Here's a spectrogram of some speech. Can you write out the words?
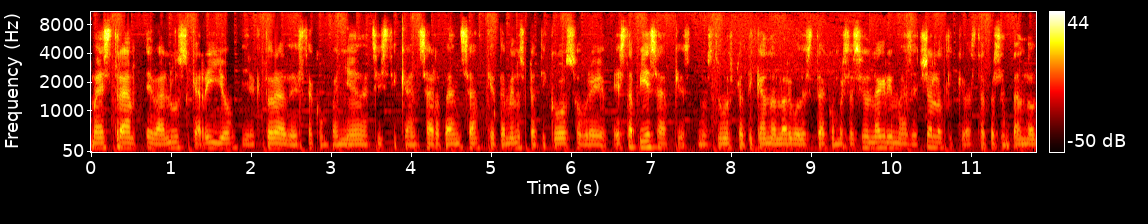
maestra Eva Luz Carrillo, directora de esta compañía dancística Ansar Danza, que también nos platicó sobre esta pieza que nos estuvimos platicando a lo largo de esta conversación, Lágrimas de Charlotte, que va a estar presentando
